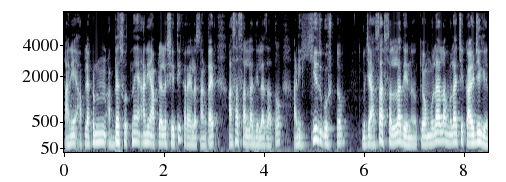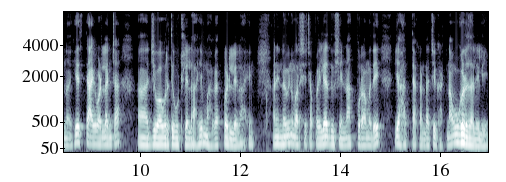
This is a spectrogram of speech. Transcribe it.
आणि आपल्याकडून अभ्यास होत नाही आणि आपल्याला शेती करायला सांगतायत असा सल्ला दिला जातो. आणि हीच गोष्ट म्हणजे असा सल्ला देणं किंवा मुलाला मुलाची काळजी घेणं हेच त्या आईवडिलांच्या जीवावरती उठलेलं आहे महागात पडलेलं आहे. आणि नवीन वर्षाच्या पहिल्या दिवशी नागपुरामध्ये या हत्याकांडाची घटना उघड झालेली आहे.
